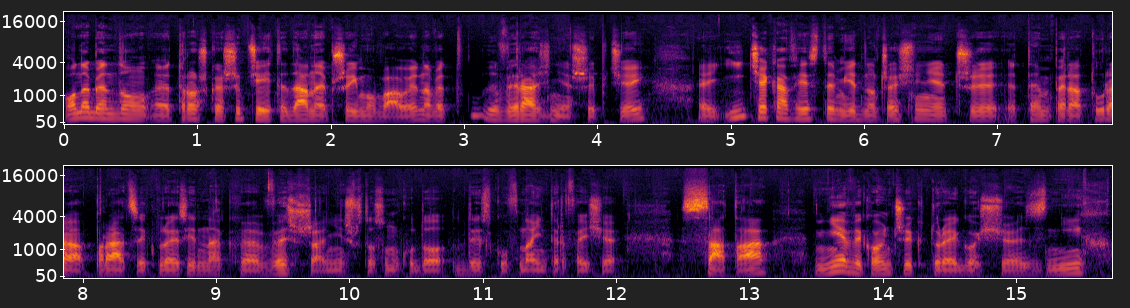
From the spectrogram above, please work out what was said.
one będą e, troszkę szybciej te dane przyjmowały, nawet wyraźnie szybciej. E, I ciekaw jestem jednocześnie, czy temperatura pracy, która jest jednak wyższa niż w stosunku do dysków na interfejsie SATA, nie wykończy któregoś z nich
